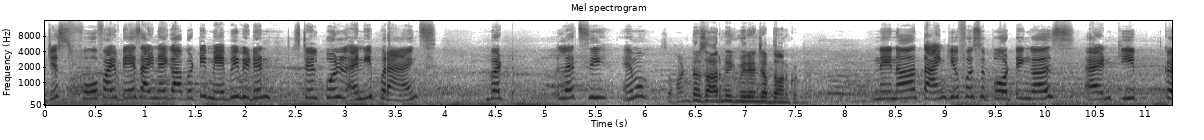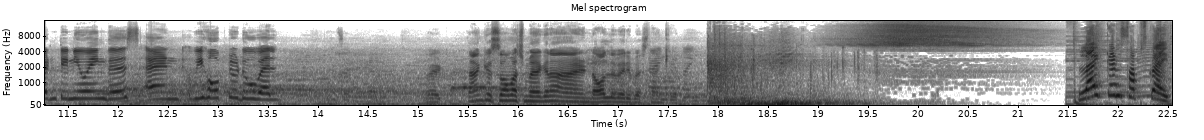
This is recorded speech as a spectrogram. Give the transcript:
just four five days అయినాయి కాబట్టి maybe we didn't still pull any pranks but let's see ఏమో. సో హంటర్స్ ఆర్మీకి మీరేం చెప్దాం అనుకుంటున్నారు? Nena, thank you for supporting us and keep continuing this and we hope to Right. Thank you so much, Meghna, and all the very best. Thank, thank you. you. Like and subscribe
